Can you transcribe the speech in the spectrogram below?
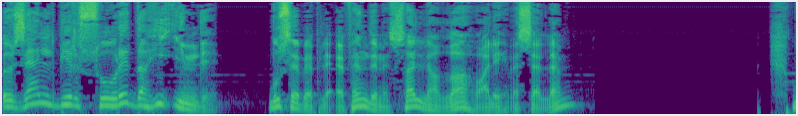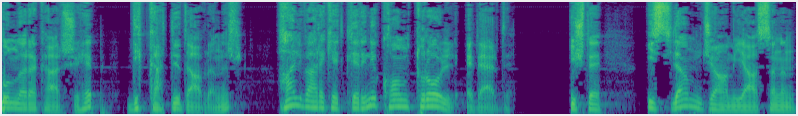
özel bir sure dahi indi. Bu sebeple Efendimiz sallallahu aleyhi ve sellem bunlara karşı hep dikkatli davranır, hal ve hareketlerini kontrol ederdi. İşte İslam camiasının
